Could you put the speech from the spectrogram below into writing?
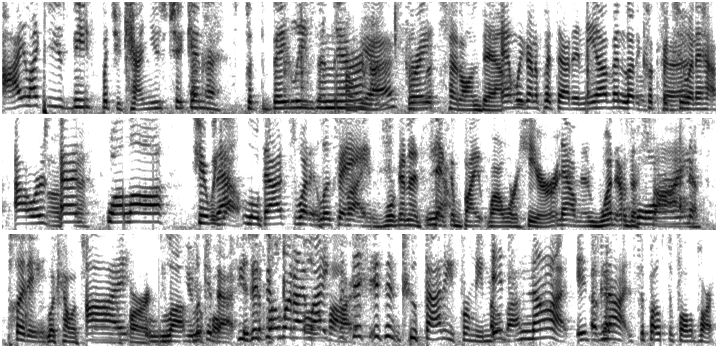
I like to use beef, but you can use chicken. Okay. Let's put the bay leaves in there. Okay. Yes. Great. Let's head on down. and we're going to put that in the oven, let it cook for two and a half hours, Okay. and voila, here we that go. That's what it looks insane. like. We're gonna take Now- a bite while we're here. Now, and then what are the sides? pudding. Look how it's falling I apart. love. Look at that. See, this is what I like, apart. but this isn't too fatty for me, Melba. It's not. It's Okay. not. It's supposed to fall apart.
